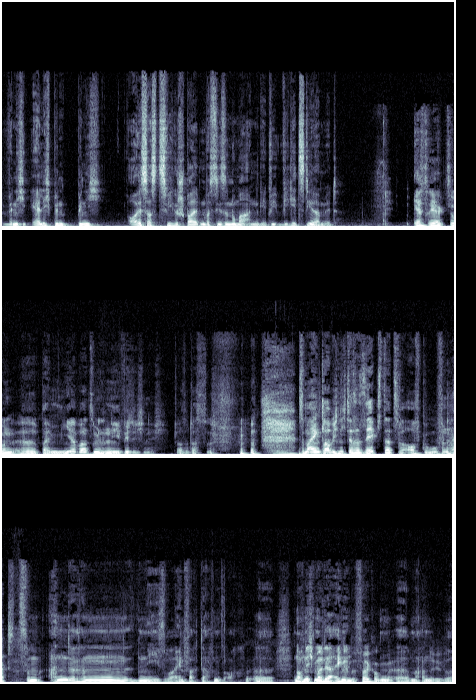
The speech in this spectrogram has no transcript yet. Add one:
Wenn ich ehrlich bin, bin ich äußerst zwiegespalten, was diese Nummer angeht. Wie, wie geht's dir damit? Erste Reaktion äh, bei mir war zumindest, nee, will ich nicht. Also das zum einen glaube ich nicht, dass er selbst dazu aufgerufen hat. Zum anderen, nee, so einfach darf man es auch äh, noch nicht mal der eigenen Bevölkerung äh, machen, über,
